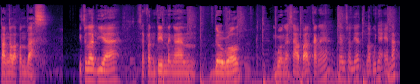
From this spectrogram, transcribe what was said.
Tanggal 18. Itulah dia Seventeen dengan The World gua nggak sabar karena ya kalian bisa lihat lagunya enak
